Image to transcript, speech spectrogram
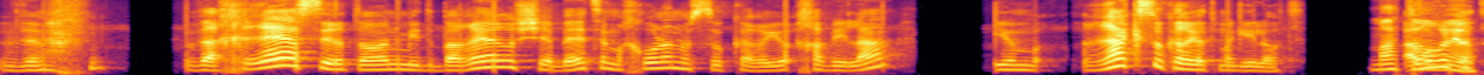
ואחרי הסרטון מתברר שבעצם מכרו לנו סוכריות, חבילה עם רק סוכריות מגעילות. מה אתה אמור אומר? להיות,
